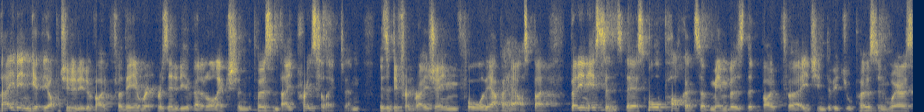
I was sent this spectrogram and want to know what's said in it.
they then get the opportunity to vote for their representative at an election, the person they pre-select, and there's a different regime for the upper house. But but in essence, they're small pockets of members that vote for each individual person, whereas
